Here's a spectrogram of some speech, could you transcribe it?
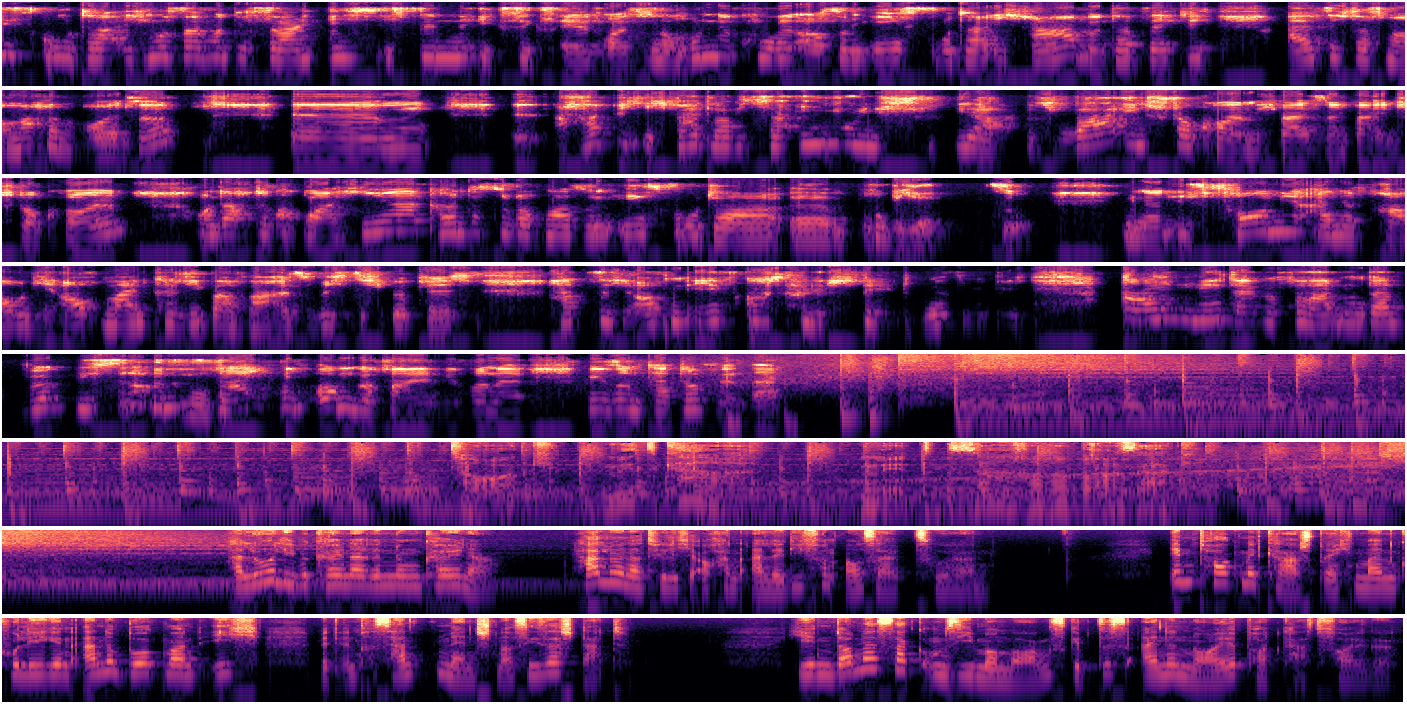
E-Scooter, ich muss da wirklich sagen, ich, ich bin eine XXL, also eine Hundekugel aus dem E-Scooter. Ich habe tatsächlich, als ich das mal machen wollte, ähm, habe ich, ich war, glaube ich, ich war irgendwo in, ja, ich war in Stockholm, ich weiß nicht, ich war in Stockholm und dachte, guck mal, hier könntest du doch mal so einen E-Scooter äh, probieren. So. Und dann ist vor mir eine Frau, die auch mein Kaliber war, also richtig üppig, hat sich auf den E-Scooter gestellt und ist wirklich einen Meter gefahren und dann wirklich so seitlich umgefallen, wie so, eine, wie so ein Kartoffelsack. Talk mit K. Mit Sarah Brasak. Hallo, liebe Kölnerinnen und Kölner. Hallo natürlich auch an alle, die von außerhalb zuhören. Im Talk mit K sprechen meine Kollegin Anne Burgmann und ich mit interessanten Menschen aus dieser Stadt. Jeden Donnerstag um 7 Uhr morgens gibt es eine neue Podcast-Folge.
